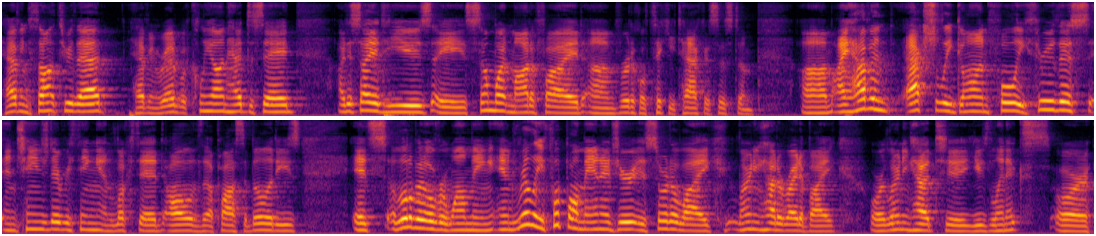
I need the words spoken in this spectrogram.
having thought through that, having read what Cleon had to say, I decided to use a somewhat modified um, vertical tiki-taka system. Um, I haven't actually gone fully through this and changed everything and looked at all of the possibilities it's a little bit overwhelming. And really, Football Manager is sort of like learning how to ride a bike or learning how to use Linux or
